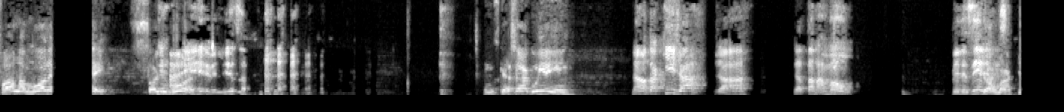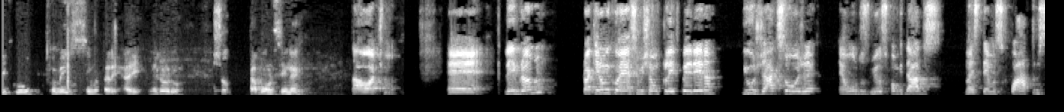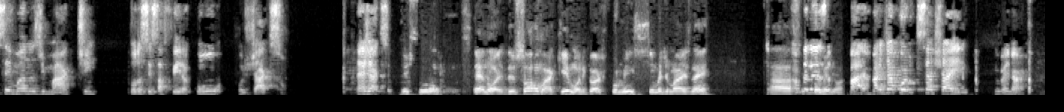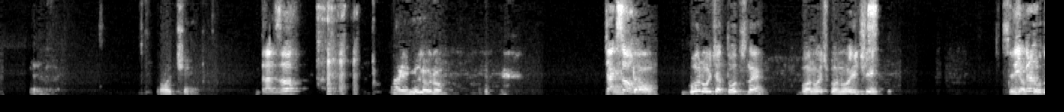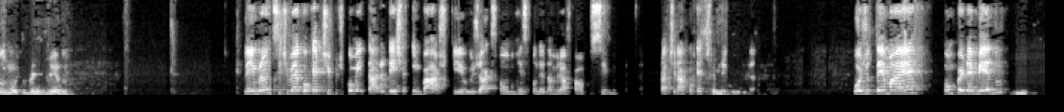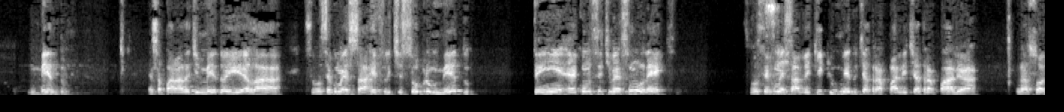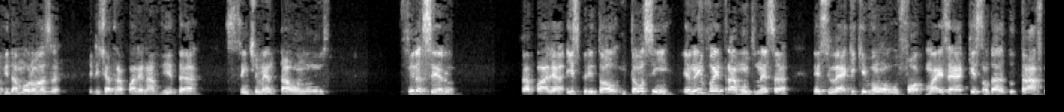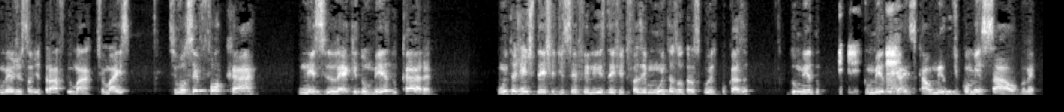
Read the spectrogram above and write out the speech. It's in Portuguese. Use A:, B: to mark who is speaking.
A: Fala, Mônica. Só de boa.
B: Aê, beleza?
A: Não esquece a aguinha aí, hein?
B: Não, tá aqui já. Já, já tá na mão. Belezinha,
A: Deixa
B: Jackson?
A: aqui. Ficou, ficou meio em cima, peraí. Aí, melhorou.
B: Show.
A: Tá bom assim, né?
B: Tá ótimo. É, lembrando, para quem não me conhece, eu me chamo Cleito Pereira e o Jackson hoje é- é um dos meus convidados. Nós temos quatro semanas de marketing toda sexta-feira com o Jackson. Né, Jackson?
A: Eu... É nóis. Deixa eu só arrumar aqui, Mônica. Eu acho que ficou meio em cima demais, né? Ah, ficou
B: beleza. Vai, vai de acordo com o que você achar aí. Fica melhor.
A: Prontinho.
B: Centralizou?
A: Aí, melhorou.
B: Jackson,
A: Então, boa noite a todos, né? Boa noite, boa noite. Sejam
B: Lembrando-
A: todos muito bem-vindos.
B: Lembrando que se tiver qualquer tipo de comentário, deixa aqui embaixo que eu e o Jackson vamos responder da melhor forma possível para tirar qualquer tipo
A: Sim.
B: de dúvida. Hoje o tema é como perder medo.
A: Medo. Essa parada de medo aí, ela, se você começar a refletir sobre o medo, tem, é como se tivesse um leque. Se você
B: Sim.
A: começar a ver o que, que o medo te atrapalha, ele te atrapalha na sua vida amorosa, ele te atrapalha na vida sentimental, no financeiro, atrapalha espiritual. Então, assim, eu nem vou entrar muito nessa, nesse leque, que vão, o foco mais é a questão da, do tráfego mesmo, gestão de tráfego e marketing. Mas se você focar nesse leque do medo, cara, muita gente deixa de ser feliz, deixa de fazer muitas outras coisas por causa do medo. O medo
B: Né?
A: de arriscar, o medo de começar algo, né?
